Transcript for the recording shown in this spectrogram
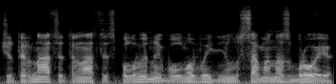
14, 13 з половиною було виділено саме на зброю.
